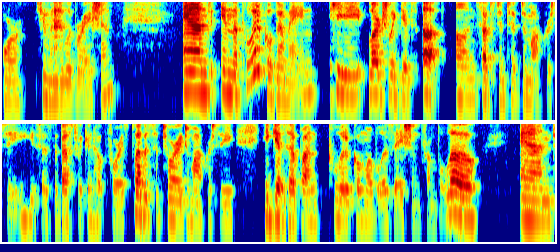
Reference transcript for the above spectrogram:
or human deliberation. And in the political domain, he largely gives up on substantive democracy. He says the best we can hope for is plebiscitary democracy. He gives up on political mobilization from below. And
